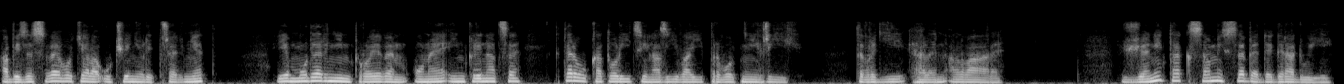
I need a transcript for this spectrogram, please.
aby ze svého těla učinili předmět, je moderním projevem oné inklinace, kterou katolíci nazývají prvotní hřích, tvrdí Helen Alváre. Ženy tak sami sebe degradují,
